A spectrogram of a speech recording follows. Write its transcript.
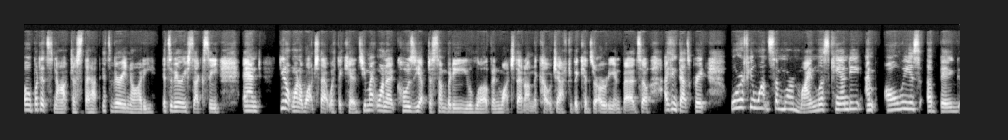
Oh, but it's not just that. It's very naughty. It's very sexy. And you don't want to watch that with the kids. You might want to cozy up to somebody you love and watch that on the couch after the kids are already in bed. So I think that's great. Or if you want some more mindless candy, I'm always a big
